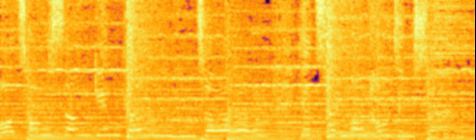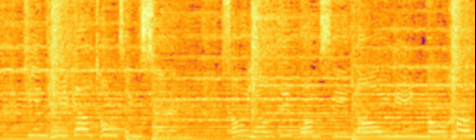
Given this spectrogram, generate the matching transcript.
我操心兼紧张。一切安好正常，天气交通正常，所有的往事来年无痕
